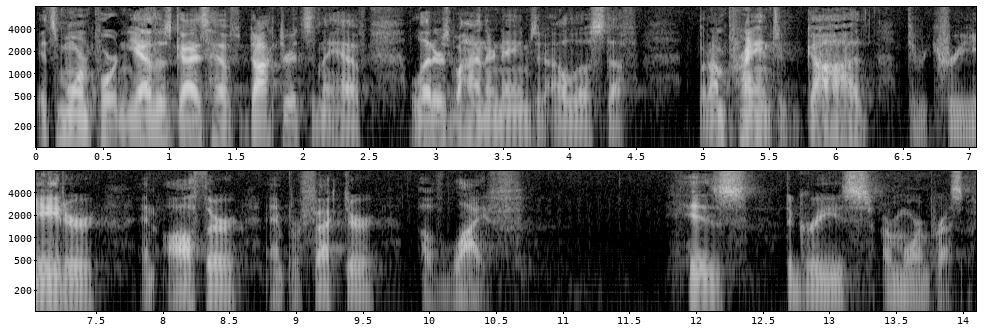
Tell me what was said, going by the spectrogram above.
It's more important. Yeah, those guys have doctorates and they have letters behind their names and all those stuff. But I'm praying to God, the creator and author and perfecter of life. His degrees are more impressive.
